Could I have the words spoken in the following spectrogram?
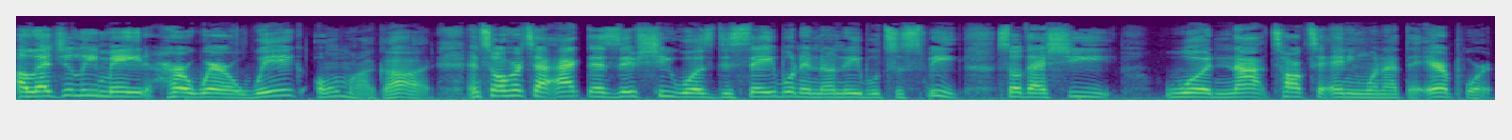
allegedly made her wear a wig. Oh my God. And told her to act as if she was disabled and unable to speak so that she would not talk to anyone at the airport.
